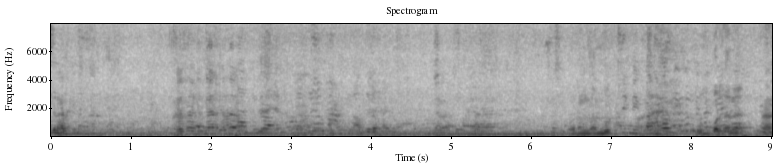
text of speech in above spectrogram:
Serat. Orang gambut rumput sana Nah,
